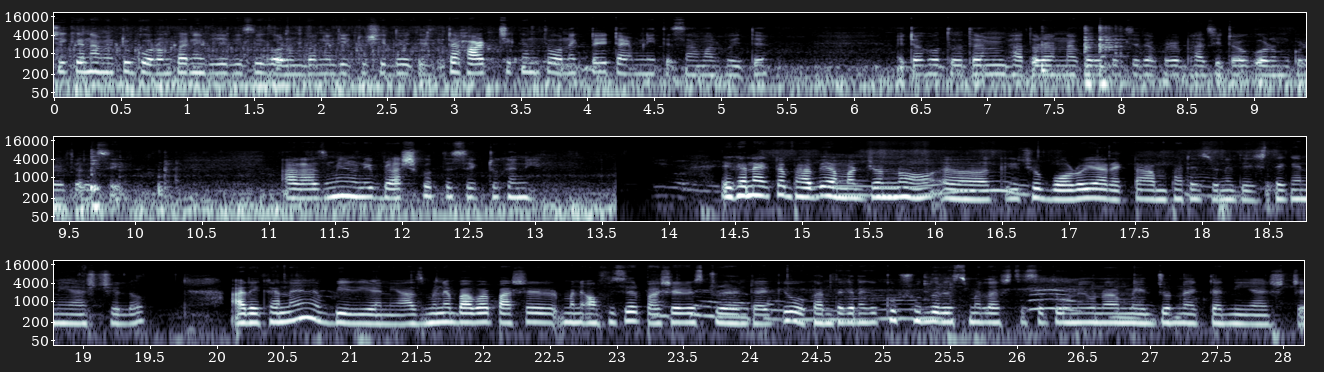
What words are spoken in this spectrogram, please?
চিকেন আমি একটু গরম পানি দিয়ে দিছি, গরম পানি দিয়ে একটু সিদ্ধ হইতে এটা হার্ড চিকেন তো অনেকটাই টাইম নিতেছে আমার হইতে। এটা হতে হতে আমি ভাতও রান্না করে ফেলছি, তারপরে ভাজিটাও গরম করে ফেলছি। আর আজমিন উনি ব্রাশ করতেছে একটুখানি। এখানে একটা ভাবি আমার জন্য কিছু বড়ই আর একটা আম পাটের জন্য দেশ থেকে নিয়ে আসছিল। আর এখানে বিরিয়ানি, আজমিনের বাবার পাশের মানে অফিসের পাশের রেস্টুরেন্ট আর কি, ওখান থেকে নাকি খুব সুন্দর স্মেল আসতেছে। তো উনি ওনার মেয়ের জন্য একটা নিয়ে আসছে।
